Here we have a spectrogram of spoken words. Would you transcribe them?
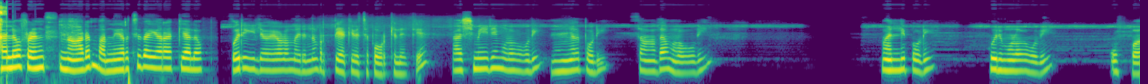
ഹലോ ഫ്രണ്ട്സ് നാടൻ പന്നിയിറച്ചി തയ്യാറാക്കിയാലോ? ഒരു കിലോയോളം വരുന്ന വൃത്തിയാക്കി വെച്ച പോർക്കിലേക്ക് കാശ്മീരി മുളക് പൊടി മഞ്ഞൾപ്പൊടി സാദാ മുളക് പൊടി മല്ലിപ്പൊടി കുരുമുളക് പൊടി ഉപ്പ്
